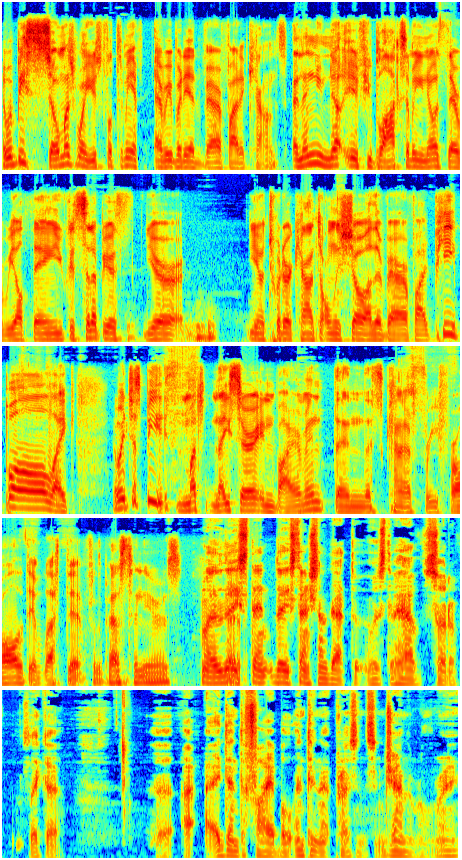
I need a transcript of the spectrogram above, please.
it would be so much more useful to me if everybody had verified accounts. And then you know, if you block somebody, you know it's their real thing. You could set up your your you know Twitter account to only show other verified people. Like it would just be a much nicer environment than this kind of free for all that they've left it for the past ten years. Well, the extent the extension of that was to have sort of like a uh, identifiable internet presence in general, right?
